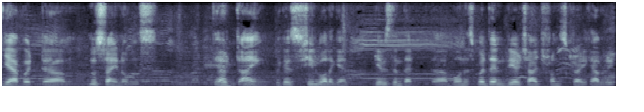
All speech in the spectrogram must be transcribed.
Yeah, but um, Lusitani nobles, they are dying because shield wall again gives them that uh, bonus, but then rear charge from the Scutari cavalry.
